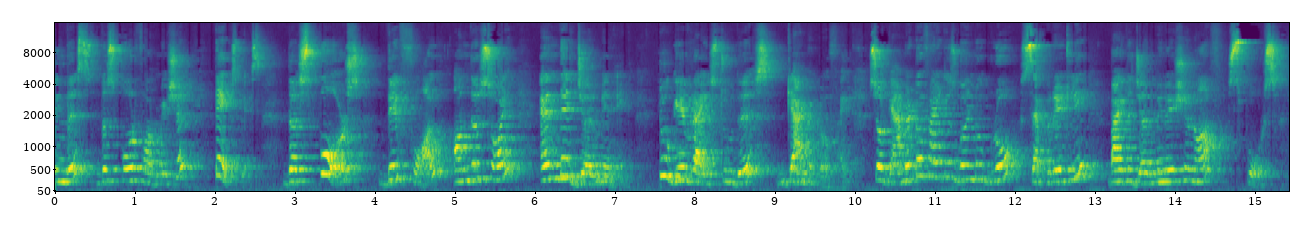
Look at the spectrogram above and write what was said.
in this the spore formation takes place. The spores they fall on the soil and they germinate to give rise to this gametophyte. So gametophyte is going to grow separately by the germination of spores.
